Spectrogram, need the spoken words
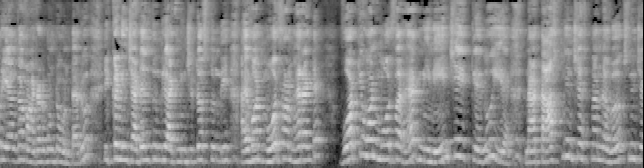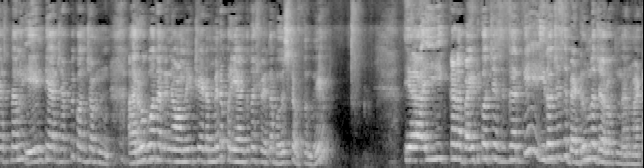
ప్రియాంక మాట్లాడుకుంటూ ఉంటారు. ఇక్కడ నుంచి అటు వెళ్తుంది అటు నుంచి ఇటు వస్తుంది. I want more from her అంటే what you want more for her నేనేం చేయట్లేదు. నా టాస్క్ నేను చేస్తున్నాను నా వర్క్స్ నేను చేస్తున్నాను ఏంటి అని చెప్పి కొంచెం రోబో నామినేట్ చేయడం మీద ప్రియాంకతో శ్వేత బర్స్ట్ అవుతుంది. ఇక్కడ బయటకు వచ్చేసేసరికి ఇది వచ్చేసి బెడ్రూమ్లో జరుగుతుంది అనమాట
